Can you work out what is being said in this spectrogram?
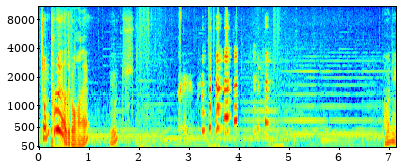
점프로 해야 들어가네? 이거 씨. 아니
